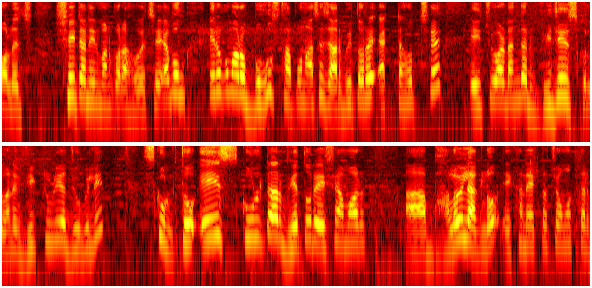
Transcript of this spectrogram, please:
কলেজ, সেটা নির্মাণ করা হয়েছে এবং এরকম আরও বহু স্থাপনা আছে, যার ভিতরে একটা হচ্ছে এই চুয়াডাঙ্গার ভিজে স্কুল মানে ভিক্টোরিয়া জুবিলি স্কুল। তো এই স্কুলটার ভেতরে এসে আমার ভালোই লাগল। এখানে একটা চমৎকার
